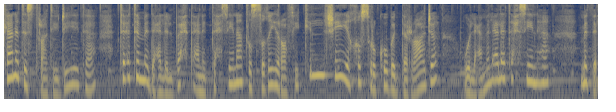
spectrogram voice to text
كانت استراتيجيته تعتمد على البحث عن التحسينات الصغيرة في كل شيء يخص ركوب الدراجة والعمل على تحسينها. مثل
